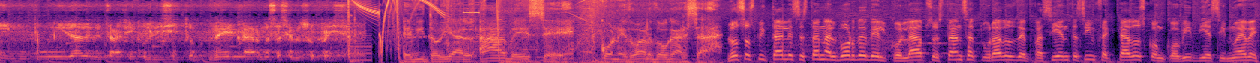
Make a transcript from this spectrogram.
impunidad en el tráfico ilícito de armas hacia nuestro país. Editorial ABC con Eduardo Garza. Los hospitales están al borde del colapso, están saturados de pacientes infectados con COVID-19.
